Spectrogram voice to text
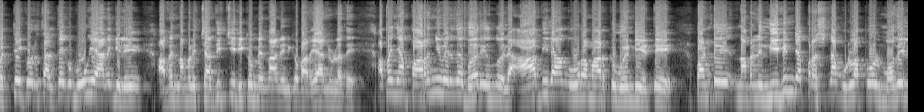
ഒറ്റയ്ക്ക് ഒരു സ്ഥലത്തേക്ക് പോവുകയാണെങ്കിൽ അവൻ നമ്മൾ ചതിച്ചിരിക്കും എന്നാണ് എനിക്ക് പറയാനുള്ളത്. അപ്പൊ ഞാൻ പറഞ്ഞു വരുന്നത് വേറെ ഒന്നുമില്ല ആദില നൂറമാർക്ക് വേണ്ടിയിട്ട് പണ്ട് നമ്മുടെ നിവിന്റെ പ്രശ്നം ഉള്ളപ്പോൾ മുതൽ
